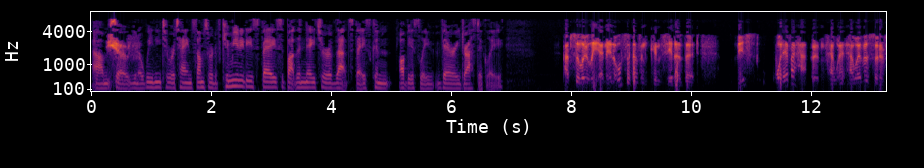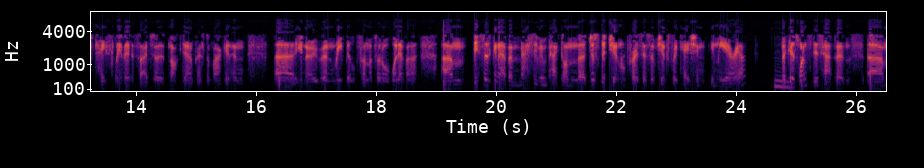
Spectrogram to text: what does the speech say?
Um, so you know, we need to retain some sort of community space, but the nature of that space can obviously vary drastically. Absolutely, and it also doesn't consider that this, whatever happens, however, however sort of tastefully they decide to knock down Preston Market and, uh, you know, and rebuild some of it or whatever, um, this is going to have a massive impact on the just the general process of gentrification in the area. Because once this happens, um,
